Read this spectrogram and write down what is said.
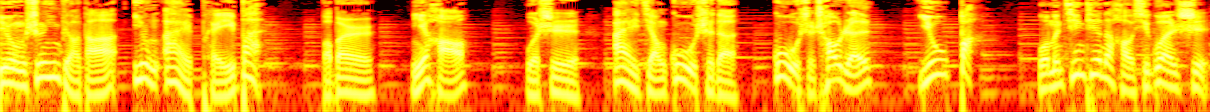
用声音表达，用爱陪伴，宝贝儿你好，我是爱讲故事的故事超人优爸。我们今天的好习惯是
